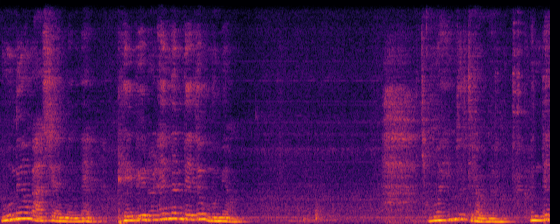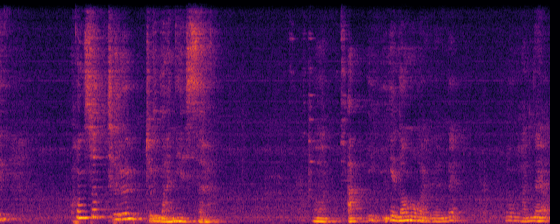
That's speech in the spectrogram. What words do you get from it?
무명 가수였는데 데뷔를 했는데도 무명. 하, 정말 힘들더라고요. 근데 콘서트를 좀 많이 했어요. 어, 아 이, 게 넘어가야 되는데 넘어갔나요?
